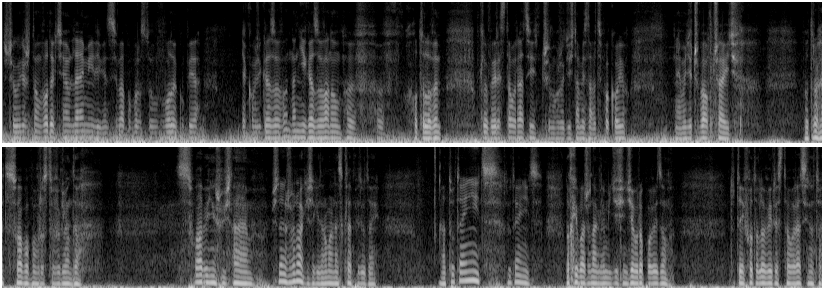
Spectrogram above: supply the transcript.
Szczególnie, że tą wodę chciałem dla Emilii, więc chyba po prostu wodę kupię jakąś no gazowaną w, w hotelowym, hotelowej restauracji, czy może gdzieś tam jest nawet w pokoju. Nie będzie trzeba obczaić, bo trochę to słabo po prostu wygląda. Słabiej niż myślałem. Myślałem, że będą jakieś takie normalne sklepy tutaj. A tutaj nic, tutaj nic. No chyba, że nagle mi 10 euro powiedzą tutaj w hotelowej restauracji, no to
